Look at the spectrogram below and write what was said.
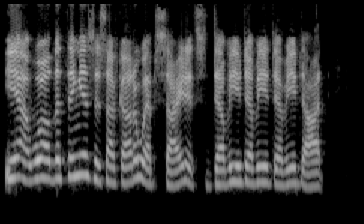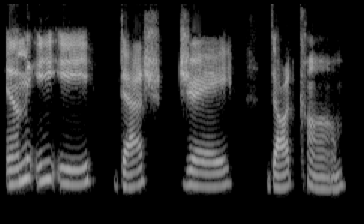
Yeah, well, the thing is, is I've got a website. It's www.mee-j.com.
